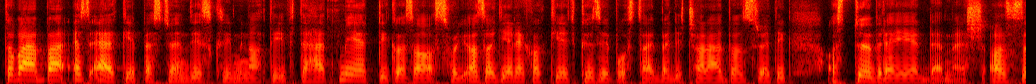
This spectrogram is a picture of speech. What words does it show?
Továbbá ez elképesztően diszkriminatív, tehát miért igaz az, hogy az a gyerek, aki egy középosztálybeli családban születik, az többre érdemes, az,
